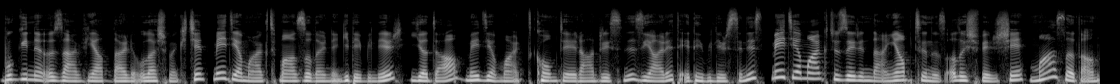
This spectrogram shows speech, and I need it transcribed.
bugüne özel fiyatlarla ulaşmak için MediaMarkt mağazalarına gidebilir ya da mediamarkt.com.tr adresini ziyaret edebilirsiniz. MediaMarkt üzerinden yaptığınız alışverişi mağazadan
